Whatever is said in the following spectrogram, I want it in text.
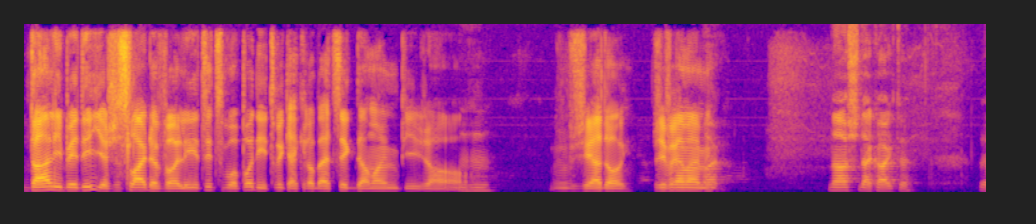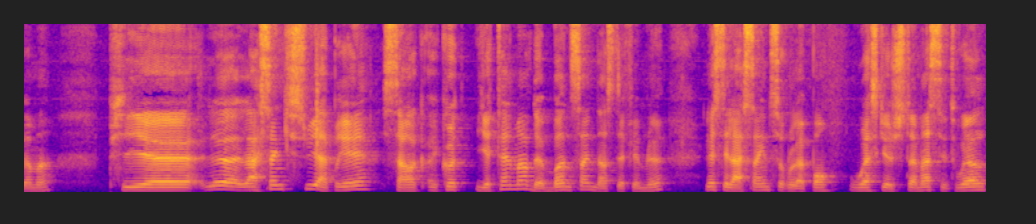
dans les BD, il a juste l'air de voler. Tu sais, tu vois pas des trucs acrobatiques de même, puis genre. Mhm. J'ai adoré. J'ai vraiment aimé. Ouais. Non, je suis d'accord avec toi. Vraiment. Puis euh, là, la scène qui suit après, ça, écoute, il y a tellement de bonnes scènes dans ce film-là. Là, c'est la scène sur le pont, où est-ce que justement Sitwell,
